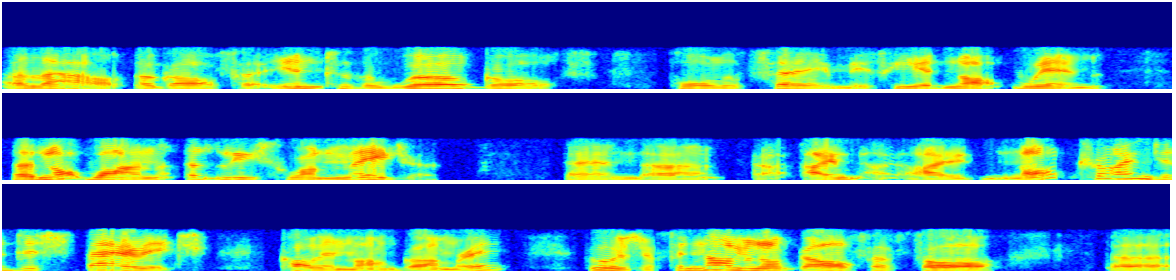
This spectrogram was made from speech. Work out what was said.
allow a golfer into the World Golf Hall of Fame if he had not win uh, not won at least one major. And uh, I'm, I'm not trying to disparage Colin Montgomerie, who is a phenomenal golfer for uh,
